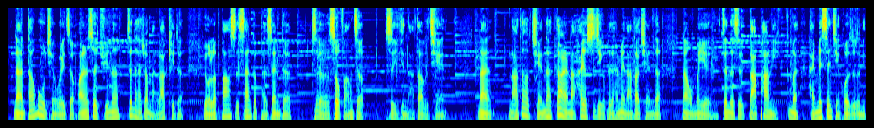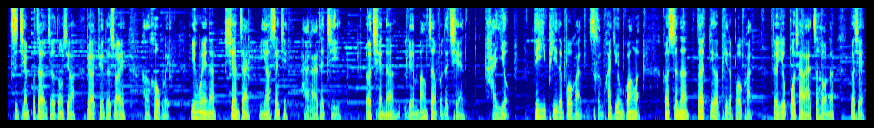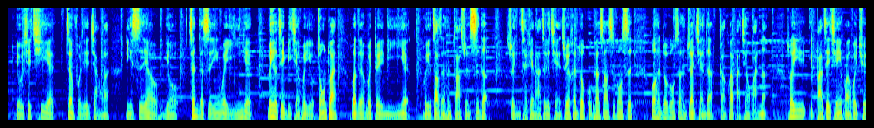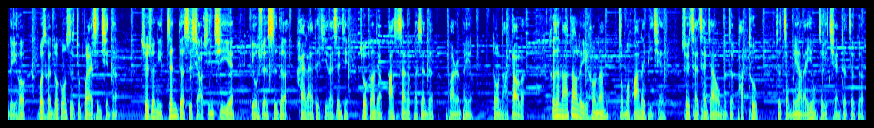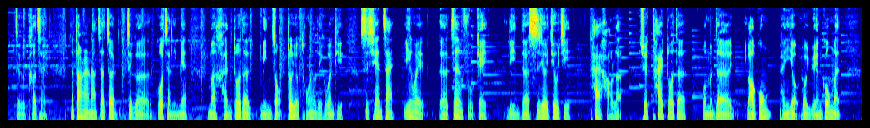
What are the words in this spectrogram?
那到目前为止，华人社区呢，真的还算蛮 lucky 的，有了八十三个 percent 的这受访者是已经拿到了钱。那拿到钱，呢当然了，还有十几个 percent 还没拿到钱的，那我们也真的是，哪怕你根本还没申请，或者说你之前不知道有这个东西的话，不要觉得说，哎，很后悔。因为呢，现在你要申请还来得及，而且呢，联邦政府的钱还有，第一批的拨款很快就用光了，可是呢，在第二批的拨款的又拨下来之后呢，而且有些企业政府也讲了，你是要有真的是因为营业没有这笔钱会有中断，或者会对你营业会造成很大损失的，所以你才可以拿这个钱。所以很多股票上市公司或很多公司很赚钱的，赶快把钱还了。所以把这钱一还回去了以后，或者很多公司就不来申请了。所以说你真的是小型企业有损失的，还来得及来申请。所以我刚刚讲八十三个本身的华人朋友都拿到了，可是拿到了以后呢，怎么花那笔钱？所以才参加我们这 Part Two，这怎么样来用这个钱的这个这个课程。那当然了，在这这个过程里面，我们很多的民众都有同样的一个问题，是现在因为呃政府给。领的失业救济太好了，所以太多的我们的劳工朋友或员工们，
